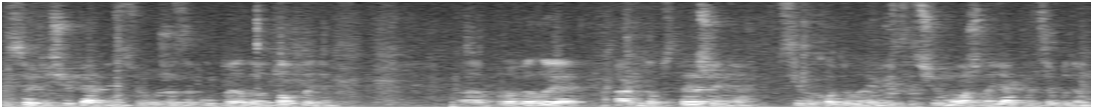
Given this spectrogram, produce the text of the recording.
на сьогоднішню п'ятницю вже закупили отоплення, е, провели акт обстеження, всі виходили на місце, чи можна, як ми це будемо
